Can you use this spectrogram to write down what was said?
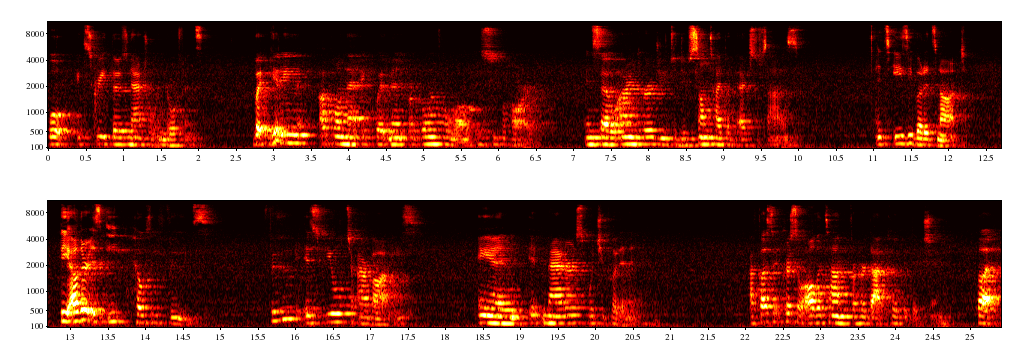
will excrete those natural endorphins. But getting up on that equipment or going for a walk is super hard. And so I encourage you to do some type of exercise. It's easy, but it's not. The other is eat healthy foods. Food is fuel to our bodies, and it matters what you put in it. I fuss at Crystal all the time for her Diet Coke addiction. But,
